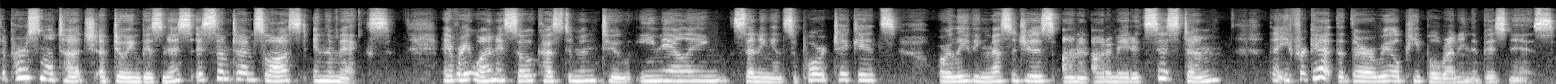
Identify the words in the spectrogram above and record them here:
the personal touch of doing business is sometimes lost in the mix. Everyone is so accustomed to emailing, sending in support tickets, or leaving messages on an automated system that you forget that there are real people running the business.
